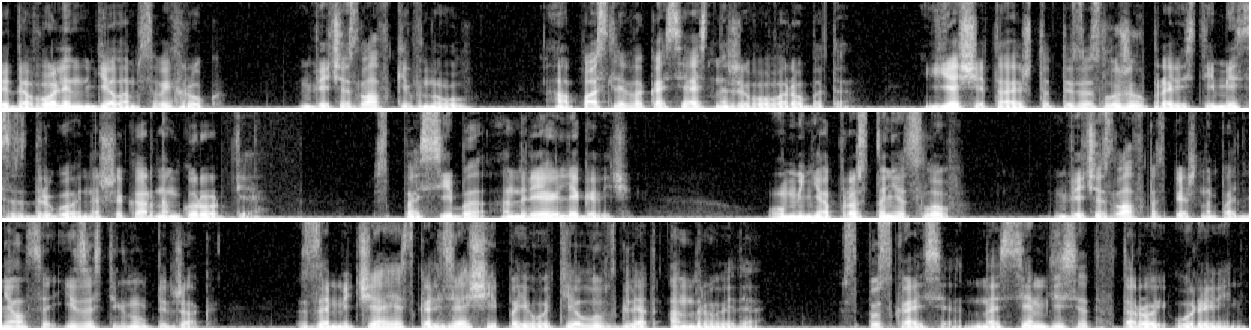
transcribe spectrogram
ты доволен делом своих рук?» Вячеслав кивнул, опасливо косясь на живого робота. «Я считаю, что ты заслужил провести месяц-другой на шикарном курорте». «Спасибо, Андрей Олегович. У меня просто нет слов». Вячеслав поспешно поднялся и застегнул пиджак, замечая скользящий по его телу взгляд андроида. «Спускайся на 72 уровень.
